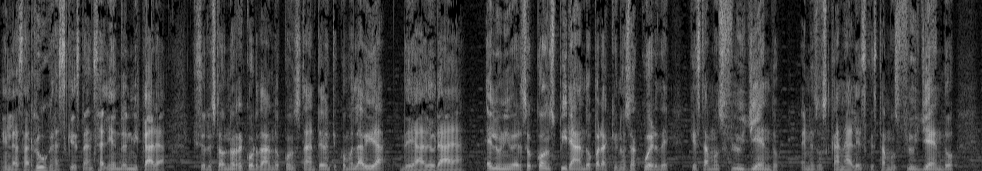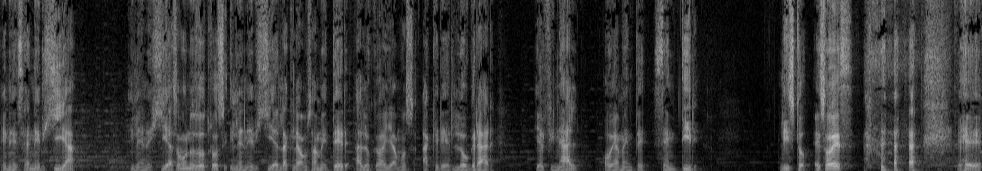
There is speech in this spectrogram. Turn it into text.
en las arrugas que están saliendo en mi cara, se lo está uno recordando constantemente, cómo es la vida de adorada, el universo conspirando para que uno se acuerde que estamos fluyendo en esos canales, que estamos fluyendo en esa energía y la energía somos nosotros y la energía es la que le vamos a meter a lo que vayamos a querer lograr y al final, obviamente, sentir. Listo, eso es. Eh,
